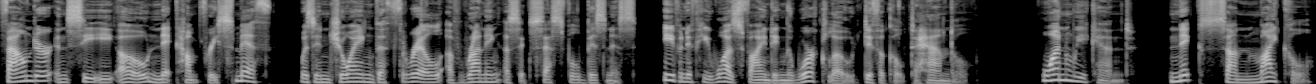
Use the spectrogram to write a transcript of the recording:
Founder and CEO Nick Humphery Smith was enjoying the thrill of running a successful business, even if he was finding the workload difficult to handle. One weekend, Nick's son Michael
